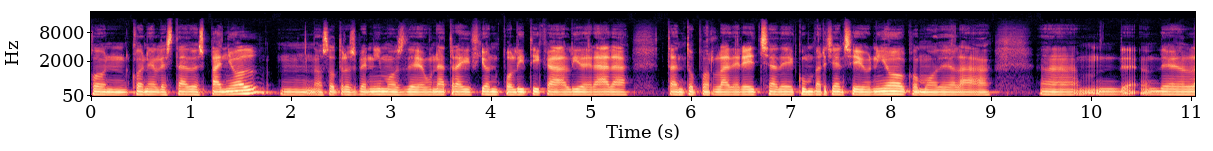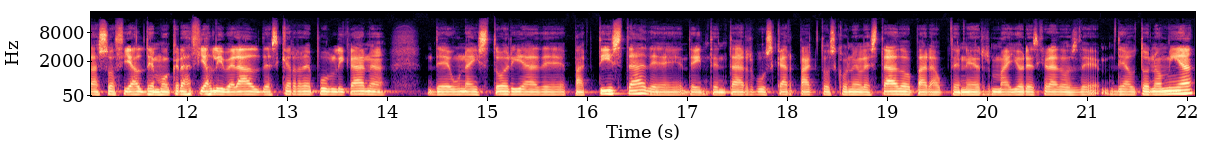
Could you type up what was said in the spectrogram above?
con, con, el Estado español. Nosotros venimos de una tradición política liderada tanto por la derecha de Convergencia y Unión como de la, uh, de, de, la socialdemocracia liberal de Esquerra Republicana, de una historia de pactista, de, de, intentar buscar pactos con el Estado para obtener mayores grados de, de, autonomía.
